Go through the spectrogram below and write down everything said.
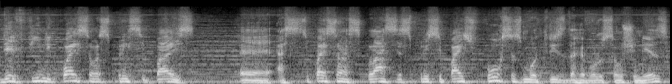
define quais são as principais, eh, as, quais são as classes, as principais forças motrizes da revolução chinesa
